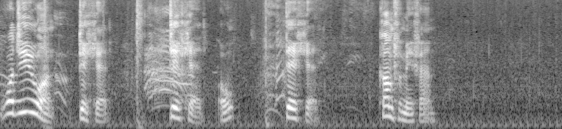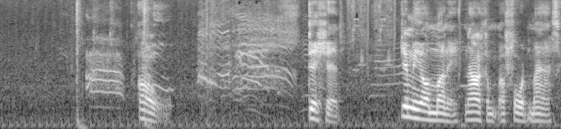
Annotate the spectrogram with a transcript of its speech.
what do you want? Dickhead. Dickhead. Oh. Dickhead. Come for me, fam. Oh. Dickhead. Give me your money. Now I can afford mask.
